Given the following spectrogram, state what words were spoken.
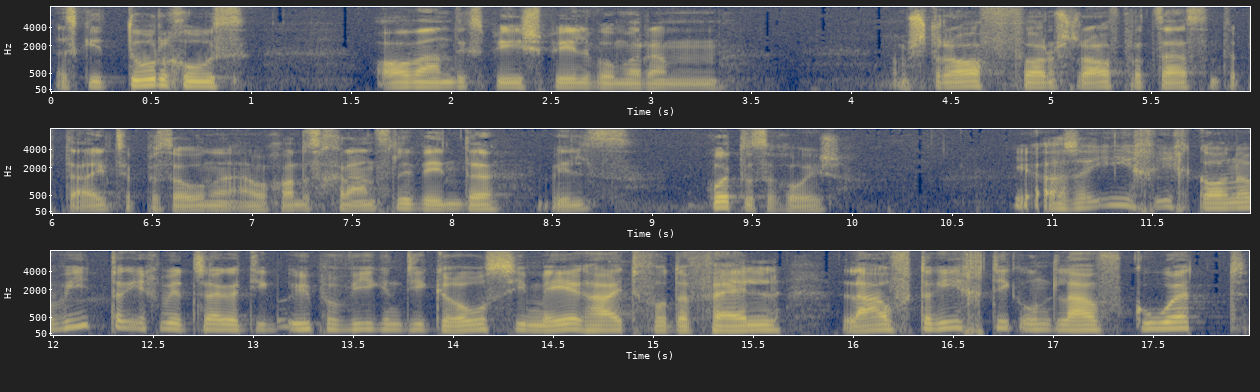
es gibt durchaus Anwendungsbeispiele, wo man am, am Straf, vor dem Strafprozess und der beteiligten Personen auch an das Kränzchen winden, weil es gut rausgekommen ist. Ja, also ich, ich gehe noch weiter. Ich würde sagen, die überwiegende große Mehrheit der Fälle läuft richtig und läuft gut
